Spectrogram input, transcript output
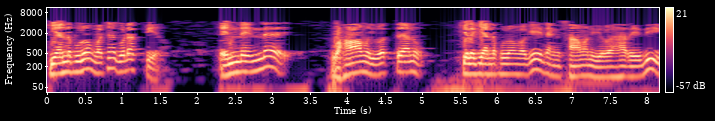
කියන්න පුළුවන් වචන ගොඩක් තියෙනවා. එන්න එන්න වහාම ඉවත් යනු කියලා කියන්න පුළුවන් වගේ දැන් සාමාන්‍ය ව්‍යවහාරයේදී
